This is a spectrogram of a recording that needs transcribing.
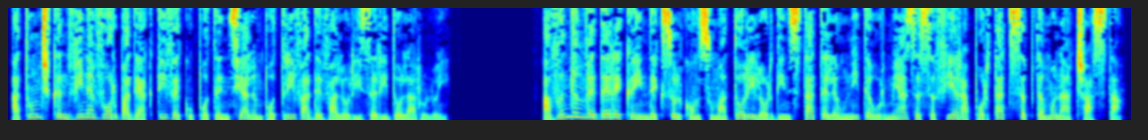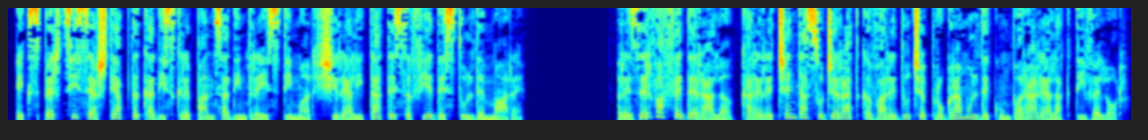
atunci când vine vorba de active cu potențial împotriva devalorizării dolarului. Având în vedere că indexul consumatorilor din Statele Unite urmează să fie raportat săptămâna aceasta, experții se așteaptă ca discrepanța dintre estimări și realitate să fie destul de mare. Rezerva Federală, care recent a sugerat că va reduce programul de cumpărare al activelor,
